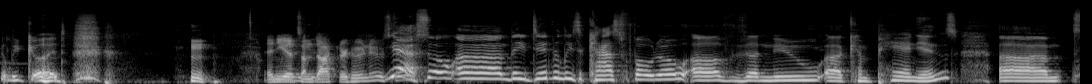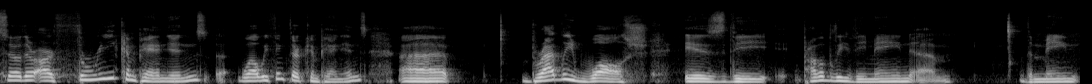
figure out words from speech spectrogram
really good. And you had some Doctor Who news? too? Yeah, so um, they did release a cast photo of the new uh, companions. Um, so there are three companions. Uh, Well, we think they're companions. Uh, Bradley Walsh is the probably the main um, the main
